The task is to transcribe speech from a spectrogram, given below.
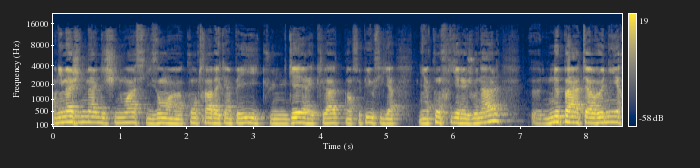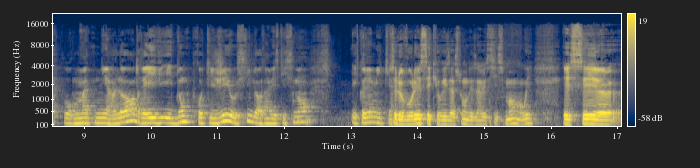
On imagine mal les Chinois s'ils ont un contrat avec un pays et qu'une guerre éclate dans ce pays ou s'il y, a un conflit régional, euh, ne pas intervenir pour maintenir l'ordre et, donc protéger aussi leurs investissements économiques. C'est le volet sécurisation des investissements, oui. Et c'est euh,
